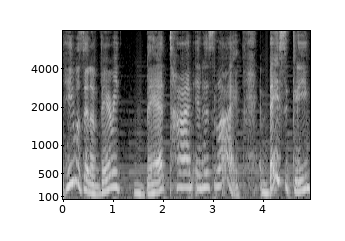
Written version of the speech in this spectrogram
He was in a very bad time in his life. Basically,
